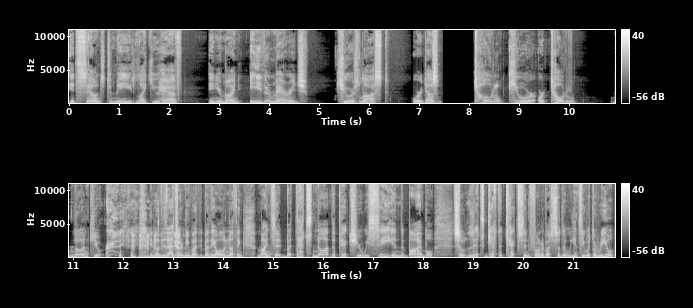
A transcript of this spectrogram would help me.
it sounds to me like you have in your mind either marriage cures lust or it doesn't total cure or total non-cure. you know, that's yeah. what I mean by the, by the all or nothing mindset. But that's not the picture we see in the Bible. So let's get the text in front of us so that we can see what the real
